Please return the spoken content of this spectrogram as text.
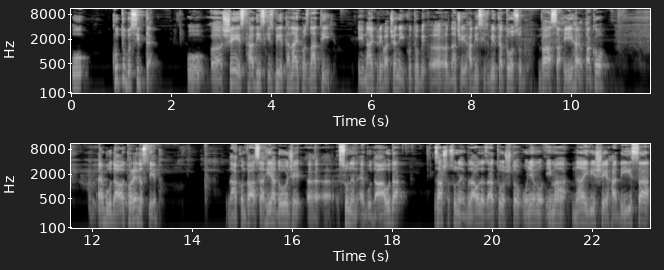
U Kutubu Site u e, šest hadijskih zbirka najpoznatiji i najprihvaćeniji kutubi, e, znači hadijskih zbirka, to su dva sahiha, je tako? Ebu Daud po redoslijedu. Nakon dva sahiha dođe uh, sunen Ebu Dauda. Zašto sunen Ebu Dauda? Zato što u njemu ima najviše hadisa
